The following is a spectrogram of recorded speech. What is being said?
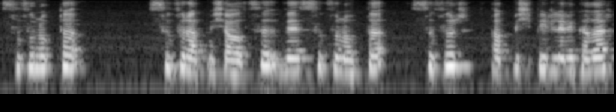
0.066 ve 0.061'leri kadar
